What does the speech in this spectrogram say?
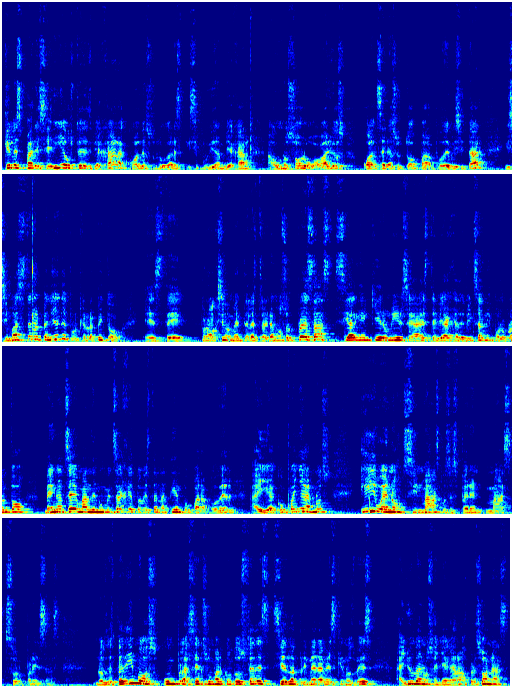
¿Qué les parecería a ustedes viajar? ¿A cuál de esos lugares? Y si pudieran viajar a uno solo o a varios, ¿cuál sería su top para poder visitar? Y si más están al pendiente, porque repito, este, próximamente les traeremos sorpresas. Si alguien quiere unirse a este viaje de Big Sandy, por lo pronto, vénganse, manden un mensaje, todavía están a tiempo para poder ahí acompañarnos. Y bueno, sin más, pues esperen más sorpresas. Nos despedimos, un placer sumar con todos ustedes. Si es la primera vez que nos ves, ayúdanos a llegar a más personas.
